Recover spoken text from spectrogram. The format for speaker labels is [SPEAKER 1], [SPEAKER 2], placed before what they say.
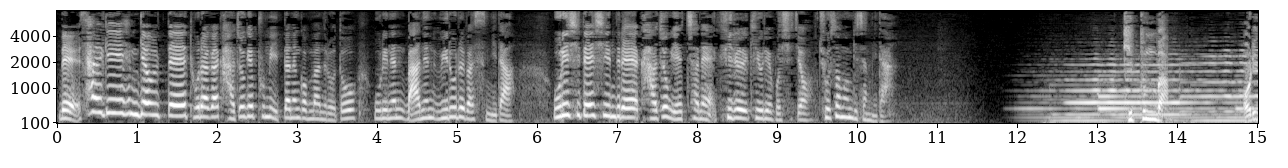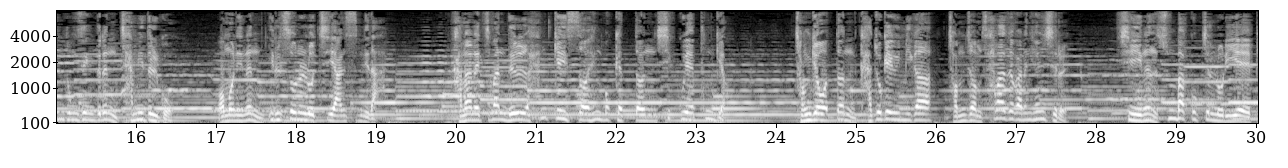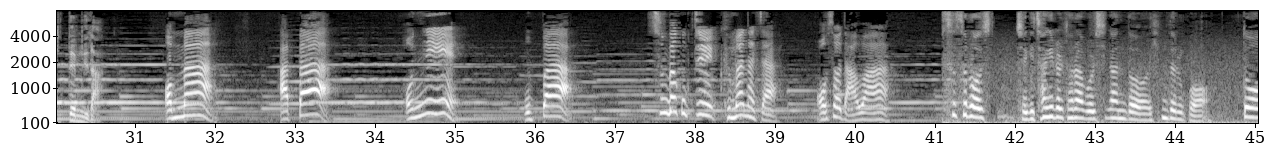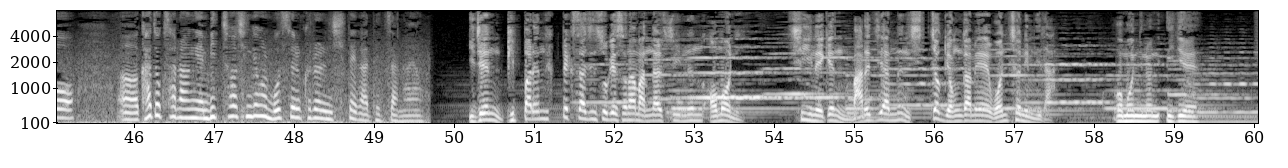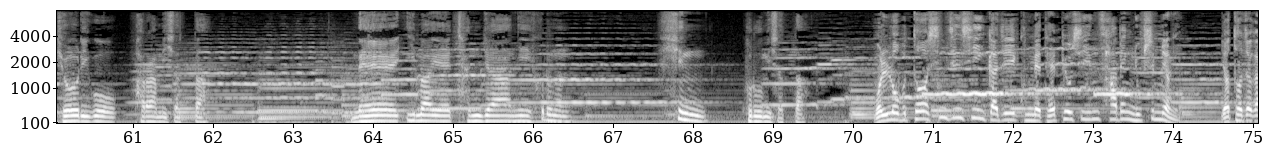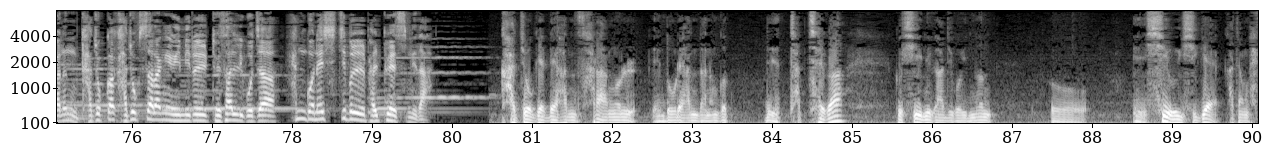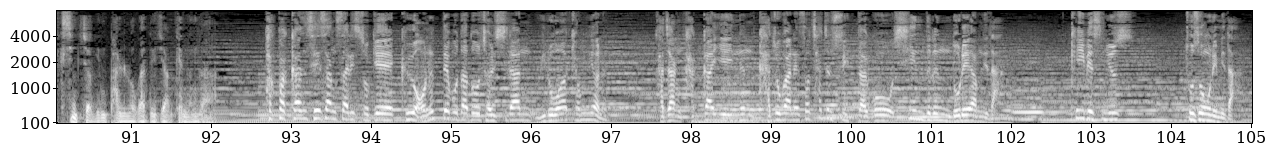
[SPEAKER 1] 네, 살기 힘겨울 때 돌아갈 가족의 품이 있다는 것만으로도 우리는 많은 위로를 받습니다. 우리 시대 시인들의 가족 예찬에 귀를 기울여 보시죠. 조성훈 기자입니다.
[SPEAKER 2] 깊은 밤 어린 동생들은 잠이 들고 어머니는 일손을 놓지 않습니다. 가난했지만 늘 함께 있어 행복했던 식구의 풍경, 정겨웠던 가족의 의미가 점점 사라져가는 현실을 시인은 숨바꼭질 놀이에 빗댑니다.
[SPEAKER 3] 엄마, 아빠, 언니, 오빠, 숨바꼭질 그만하자. 어서 나와.
[SPEAKER 4] 스스로 저기 자기를 돌아볼 시간도 힘들고 또 어, 가족 사랑에 미처 신경을 못 쓸 그런 시대가 됐잖아요.
[SPEAKER 2] 이젠 빛바랜 흑백 사진 속에서나 만날 수 있는 어머니. 시인에겐 마르지 않는 시적 영감의 원천입니다.
[SPEAKER 5] 어머니는 이제 별이고 바람이셨다. 내 이마에 잔잔히 흐르는 흰 구름이셨다.
[SPEAKER 2] 원로부터 신진 시인까지 국내 대표 시인 460명이 옅어져가는 가족과 가족 사랑의 의미를 되살리고자 한 권의 시집을 발표했습니다.
[SPEAKER 6] 가족에 대한 사랑을 노래한다는 것 자체가 그 시인이 가지고 있는 그 시의식의 가장 핵심적인 발로가 되지 않겠는가.
[SPEAKER 2] 팍팍한 세상살이 속에 그 어느 때보다도 절실한 위로와 격려는 가장 가까이에 있는 가족 안에서 찾을 수 있다고 시인들은 노래합니다. KBS 뉴스 조성훈입니다.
